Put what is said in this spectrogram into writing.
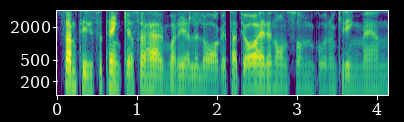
samtidigt så tänker jag så här vad det gäller laget att ja, är det någon som går omkring med en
